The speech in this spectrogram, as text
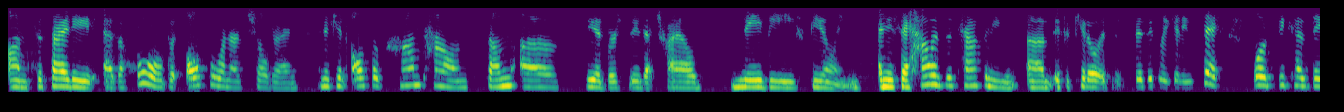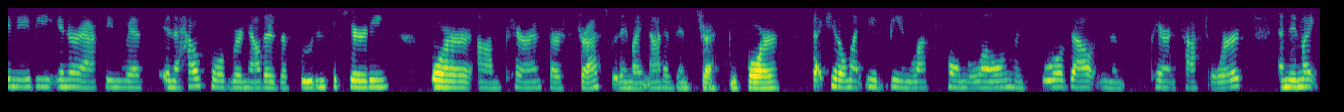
on society as a whole, but also on our children. And it can also compound some of the adversity that child may be feeling. And you say, how is this happening um, if a kiddo isn't physically getting sick? Well, it's because they may be interacting with in a household where now there's a food insecurity or um, parents are stressed where they might not have been stressed before. That kiddo might be being left home alone when school's out and the parents have to work and they might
